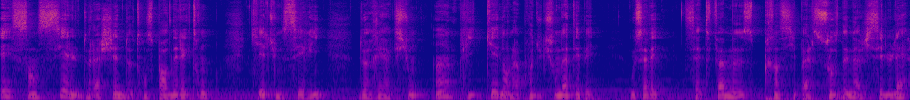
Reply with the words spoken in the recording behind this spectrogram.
essentiel de la chaîne de transport d'électrons, qui est une série de réactions impliquées dans la production d'ATP. Vous savez, cette fameuse principale source d'énergie cellulaire,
